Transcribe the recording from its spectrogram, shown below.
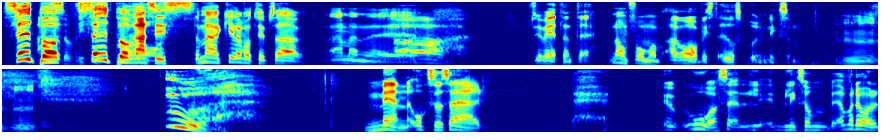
Super, Alltså, superrasist! De här killarna var typ så här, ja men, eh, Ah. jag vet inte, någon form av arabiskt ursprung liksom. Mm, mm. Uh. Men också så här... Oavsett, liksom, ja, vadå,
